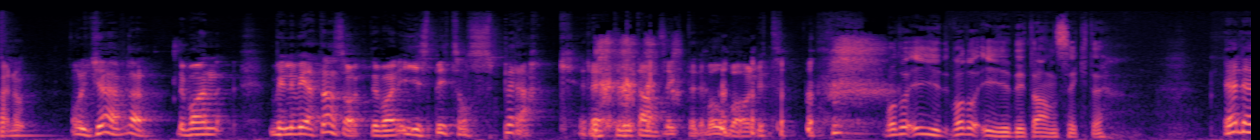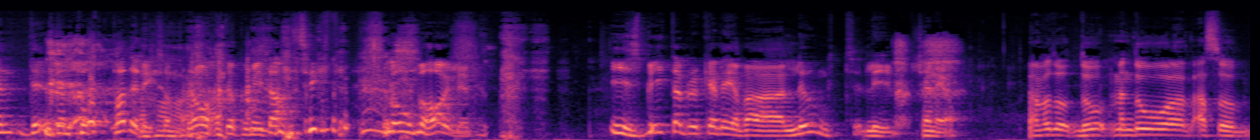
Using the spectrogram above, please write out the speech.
Men Åh jävlar. Det var en... Vill ni veta en sak? Det var en isbit som sprack rätt i mitt ansikte. Det var obehagligt. Vadå i, vadå i ditt ansikte? Ja, den, den, den poppade liksom rakt upp i mitt ansikte. Det var obehagligt. Isbitar brukar leva lugnt liv, känner jag. Men vadå, då, men då, alltså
